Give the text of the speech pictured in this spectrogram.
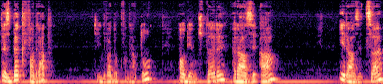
to jest b kwadrat, czyli 2 do kwadratu, odjąć 4 razy a i razy c.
